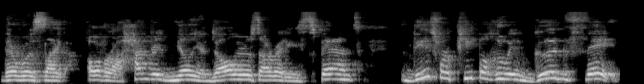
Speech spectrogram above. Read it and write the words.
There was like over a hundred million dollars already spent. These were people who, in good faith,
